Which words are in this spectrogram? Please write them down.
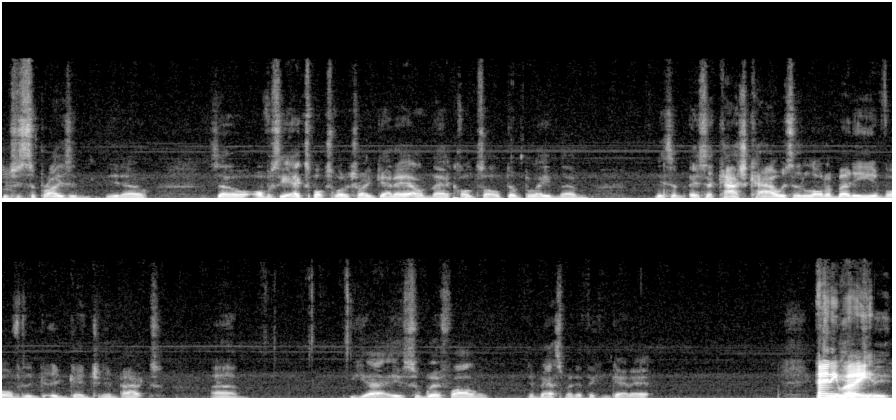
which is surprising, you know. So obviously Xbox want to try and get it on their console. Don't blame them. It's a it's a cash cow. It's a lot of money involved in, in Genshin Impact. Um, yeah, it's a worthwhile investment if they can get it. It's weird to Anyway,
